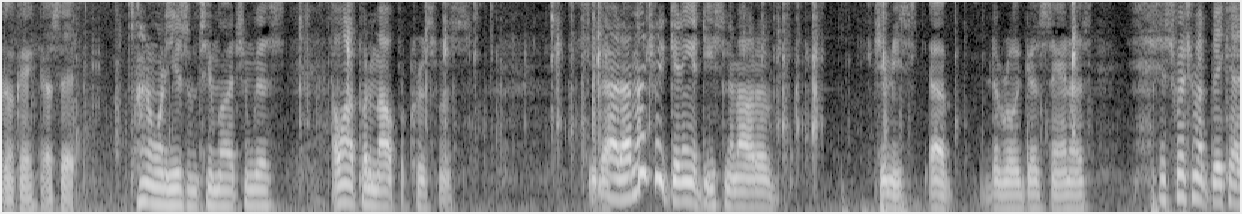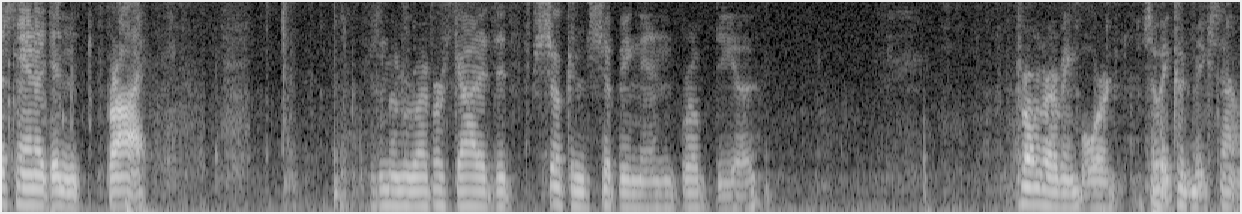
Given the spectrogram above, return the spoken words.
Okay, that's it. I don't want to use them too much. I'm just, I want to put them out for Christmas. See that? I'm actually getting a decent amount of Gemmy's, uh, the really good Santas. I Just wish my big head Santa didn't fry. Because remember when I first got it, it shook in shipping and broke the uh, programming board, so it couldn't make sound.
